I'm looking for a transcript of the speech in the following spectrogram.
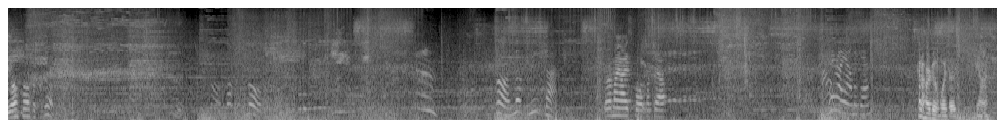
We all fall off a cliff. Oh, look who's back. Where are my ice balls? Watch out. Here I am again. It's kind of hard to avoid those, to be honest.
